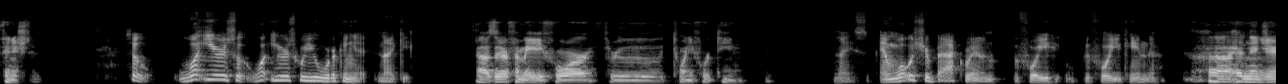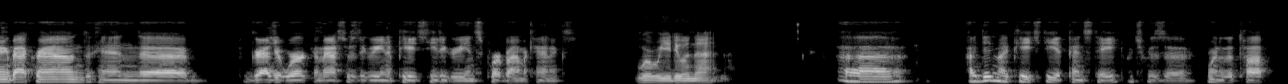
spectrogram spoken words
finished it. So what years what years were you working at Nike? I was there from 84 through 2014. Nice. And what was your background before you before you came there? Uh, I had an engineering background and uh, graduate work, a master's degree and a PhD degree in sport biomechanics. Where were you doing that? Uh, I did my PhD at Penn State, which was uh, one of the top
